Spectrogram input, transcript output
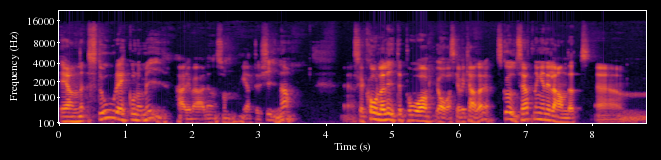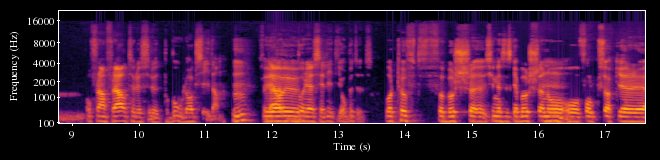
en stor ekonomi här i världen som heter Kina. Jag eh, ska kolla lite på, ja vad ska vi kalla det, skuldsättningen i landet ehm, och framförallt hur det ser ut på bolagssidan. Mm, för där ju... börjar det se lite jobbigt ut varit tufft för börs, kinesiska börsen mm. och, och, folk söker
